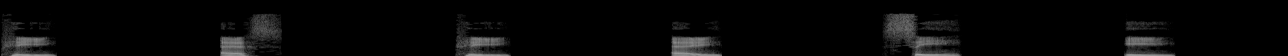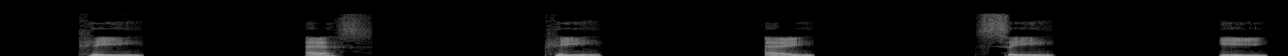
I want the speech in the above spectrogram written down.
P S P A C E P S P A C E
